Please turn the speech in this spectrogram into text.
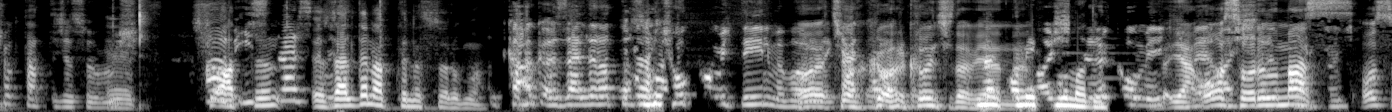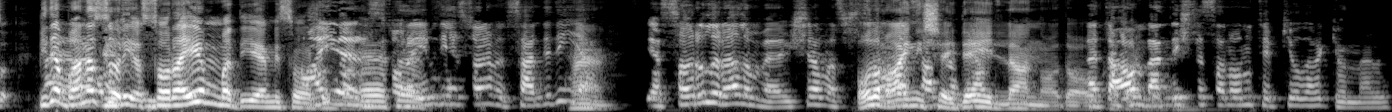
Çok tatlıca sorulmuş. Evet. Şu Abi attığın isterseniz- özelden attığınız soru mu? Kanka özelden attığım soru çok komik değil mi bu arada? O çok korkunç da bir yandan. komik bulmadım. Aşırı komik. Ya o sorulmaz. korkunç. O so- bir Hayır, de bana hayır. soruyor. Sorayım mı diye mi sordun? Hayır bana? Evet, sorayım evet. diye söylemedim. Sen dedin ya. Ha. Ya sarılır oğlum be bir şey olmaz. Oğlum Sormasam aynı şey ben- değil lan o da. O Ha, tamam ben de işte sana onu tepki olarak gönderdim.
